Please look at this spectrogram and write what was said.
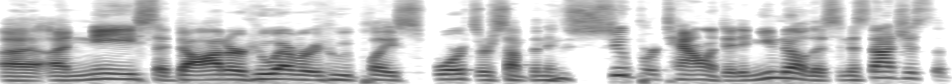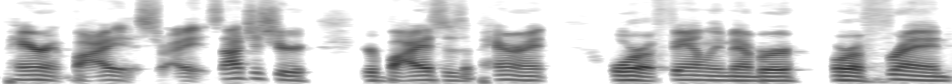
a, a niece, a daughter, whoever who plays sports or something who's super talented, and you know this, and it's not just the parent bias, right? It's not just your your bias as a parent or a family member or a friend.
